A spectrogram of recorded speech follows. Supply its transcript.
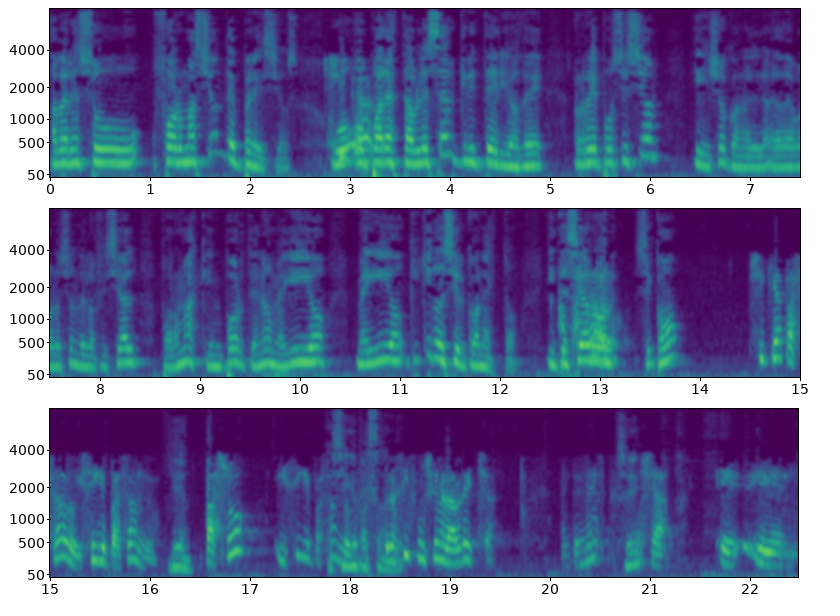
a ver en su formación de precios Sí, o, para establecer criterios de reposición y yo con el- la devolución del oficial por más que importe no me guío me guío qué quiero decir con esto y te cierro pasado. ¿sí, cómo Sí que ha pasado y sigue pasando. bien Pasó y sigue pasando. sigue pasando. Pero así funciona la brecha. ¿Me ¿Entendés? Sí. O sea, eh, eh,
